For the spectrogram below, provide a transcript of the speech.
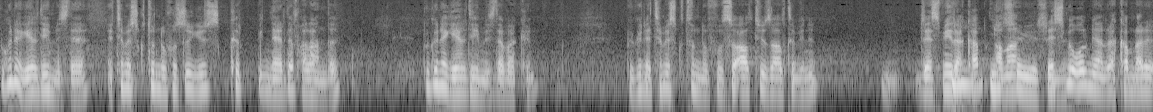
Bugüne geldiğimizde Etimeskut'un nüfusu 140 binlerde falandı. Bugüne geldiğimizde bakın, bugün Etimeskut'un nüfusu 606 binin resmi rakam il ama seviyesinde. resmi olmayan rakamları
